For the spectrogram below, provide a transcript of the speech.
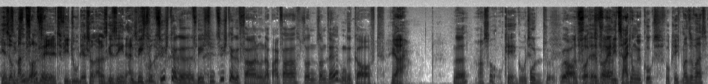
Hier so ein Mann von 96. Welt wie du, der schon alles gesehen hat. Bin ich, zum Züchter ge, bin ich zum Züchter gefahren und habe einfach so, einen- so einen Welpen gekauft. Ja. Ne? Ach so, okay, gut. Und äh, ja, Vor, und das äh, vorher war- in die Zeitung geguckt? Wo kriegt man sowas?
